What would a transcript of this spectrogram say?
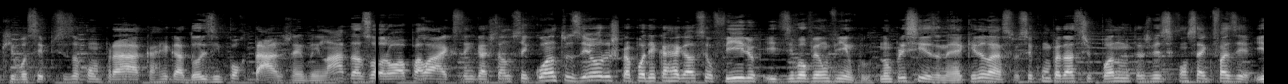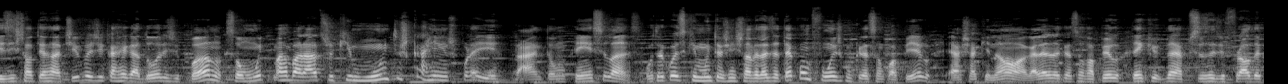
que você precisa comprar carregadores importados, né? Vem lá das Europa lá, que você tem que gastar não sei quantos euros para poder carregar o seu filho e desenvolver um vínculo. Não precisa, né? É aquele lance. Você com um pedaço de pano muitas vezes consegue fazer. E existem alternativas de carregadores de pano que são muito mais baratos do que muitos carrinhos por aí, tá? Então tem esse lance. Outra coisa que muita gente, na verdade, até confunde com criação com apego é achar que não, a galera da criação com apego tem que, né, precisa de fralda,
